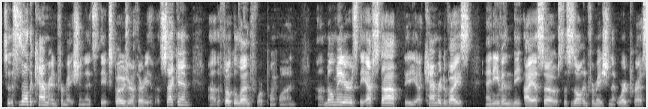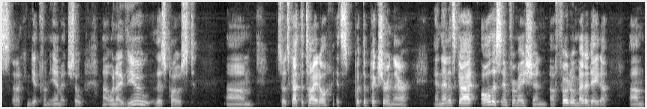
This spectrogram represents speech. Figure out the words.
So this is all the camera information. It's the exposure, a 30th of a second, uh, the focal length, 4.1 uh, millimeters, the f-stop, the uh, camera device, and even the ISO. So this is all information that WordPress uh, can get from the image. So uh, when I view this post, um, so it's got the title, it's put the picture in there, and then it's got all this information, uh, photo metadata, um,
